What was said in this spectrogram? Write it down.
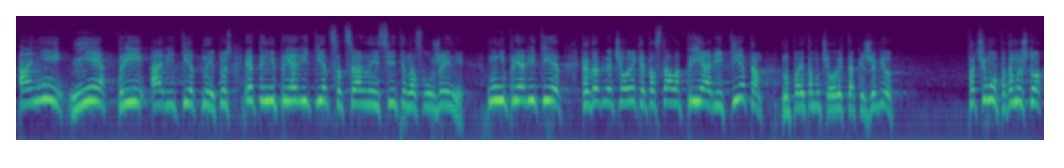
Они не приоритетны. То есть это не приоритет социальные сети на служении. Ну не приоритет. Когда для человека это стало приоритетом, ну поэтому человек так и живет. Почему? Потому что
